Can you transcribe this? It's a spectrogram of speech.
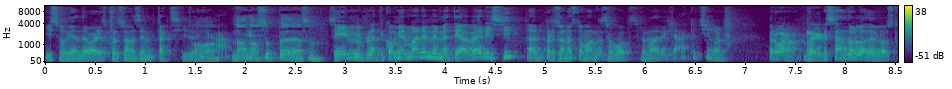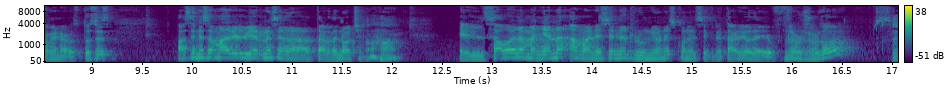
y subían de varias personas en el taxi. Oh, dije, ah, no, no supe de eso. Sí, me platicó mi hermana y me metí a ver y sí, hay personas tomándose fotos y la madre dije, ah, qué chingón. Pero bueno, regresando a lo de los camioneros. Entonces, hacen esa madre el viernes en la tarde-noche. Ajá. el sábado de la mañana amanecen en reuniones con el secretario de... Sí.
